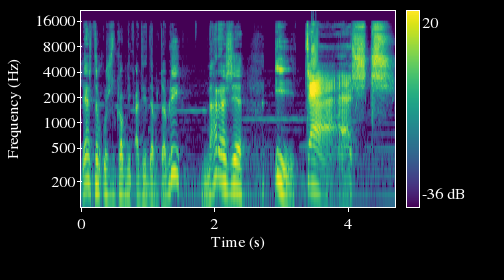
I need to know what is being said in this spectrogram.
Ja jestem użytkownik ADWW. Na razie i cześć!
